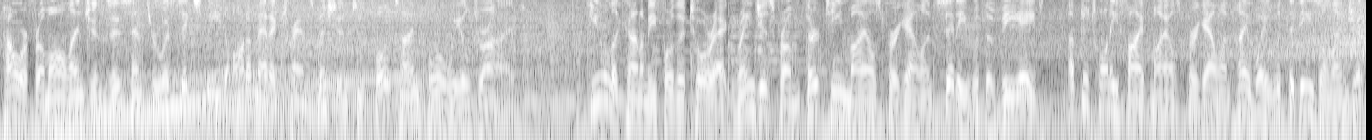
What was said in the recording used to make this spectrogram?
Power from all engines is sent through a six-speed automatic transmission to full-time four-wheel drive. Fuel economy for the Touareg ranges from 13 miles per gallon city with the V8 up to 25 miles per gallon highway with the diesel engine.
